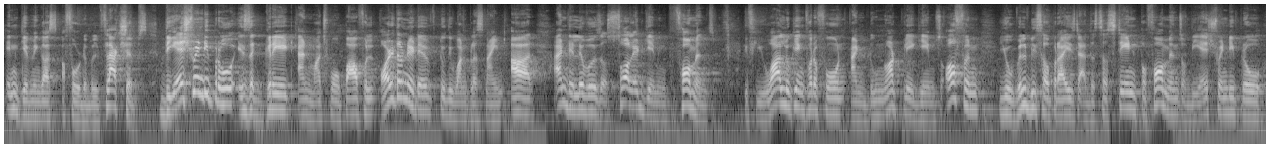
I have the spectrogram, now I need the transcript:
in giving us affordable flagships. The Edge20 Pro is a great and much more powerful alternative to the OnePlus 9R and delivers a solid gaming performance. If you are looking for a phone and do not play games often, you will be surprised at the sustained performance of the Edge20 Pro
